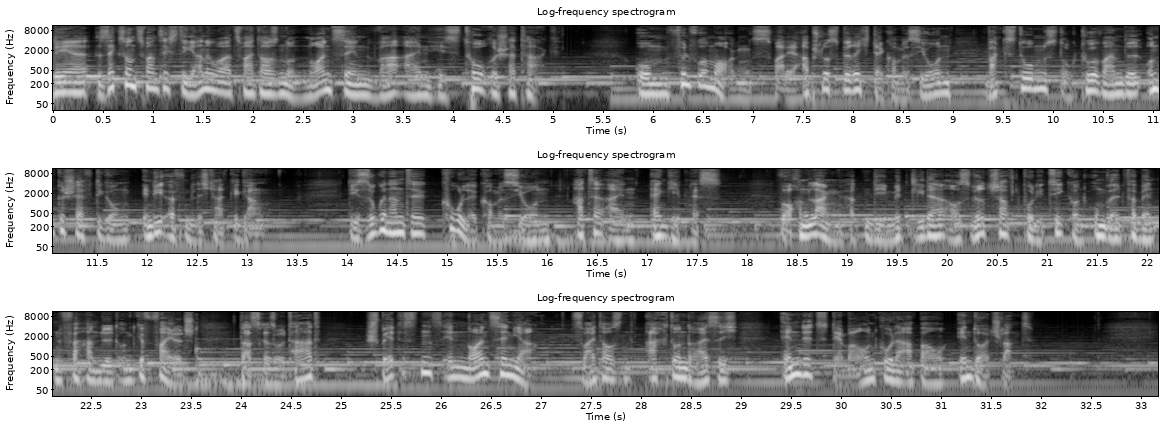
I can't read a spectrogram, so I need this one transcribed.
Der 26. Januar 2019 war ein historischer Tag. Um 5 Uhr morgens war der Abschlussbericht der Kommission Wachstum, Strukturwandel und Beschäftigung in die Öffentlichkeit gegangen. Die sogenannte Kohlekommission hatte ein Ergebnis. Wochenlang hatten die Mitglieder aus Wirtschaft, Politik und Umweltverbänden verhandelt und gefeilscht. Das Resultat? Spätestens in 19 Jahren, 2038, endet der Braunkohleabbau in Deutschland.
